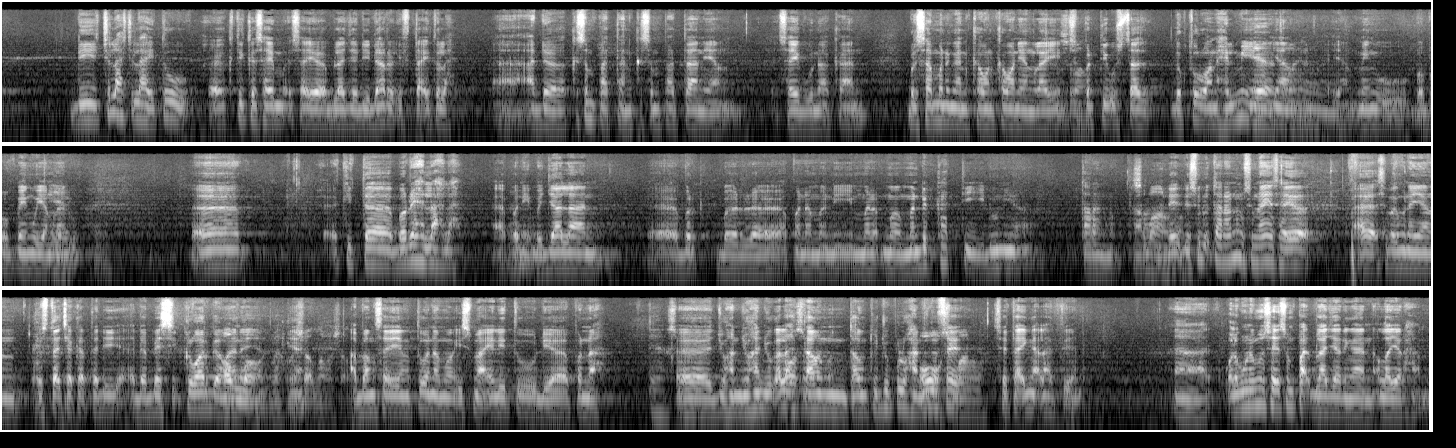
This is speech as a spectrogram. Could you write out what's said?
di celah-celah itu uh, ketika saya saya belajar di Darul Ifta itulah uh, ada kesempatan-kesempatan yang saya gunakan bersama dengan kawan-kawan yang lain seperti Ustaz Dr. Wan Helmi Ya, yang Tuan yang minggu beberapa minggu yang Ya. lalu uh, kita berehlah lah apa ni berjalan uh, ber, ber uh, apa nama ni men- men- mendekati dunia taranum. Dari, dari sudut taranum sebenarnya saya uh, sebagaimana yang ustaz cakap tadi ada basic keluarga Allah maknanya. Allah. Masya Allah, Masya Allah. Abang saya yang tua nama Ismail itu dia pernah Ya, uh, Johan-Johan jugalah Oh, tahun tahun 70-an Oh, saya saya tak ingatlah tu ya. Uh, walaupun namun saya sempat belajar dengan Allah yarham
